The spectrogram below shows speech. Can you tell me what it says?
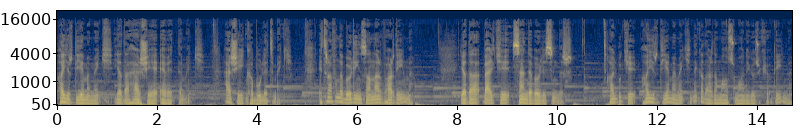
Hayır diyememek ya da her şeye evet demek. Her şeyi kabul etmek. Etrafında böyle insanlar var değil mi? Ya da belki sen de böylesindir. Halbuki hayır diyememek ne kadar da masumane gözüküyor değil mi?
